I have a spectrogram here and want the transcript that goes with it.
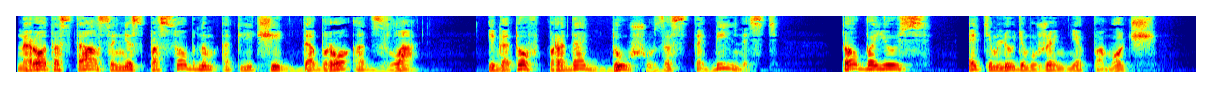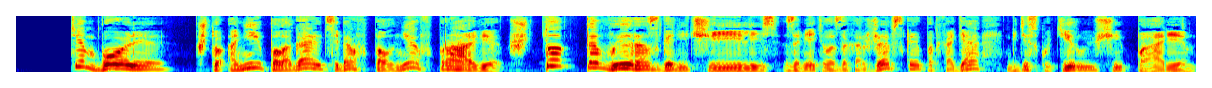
народ остался неспособным отличить добро от зла, и готов продать душу за стабильность, то, боюсь, этим людям уже не помочь. Тем более, что они полагают себя вполне вправе. Что-то вы разгорячились, заметила Захаржевская, подходя к дискутирующей паре.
